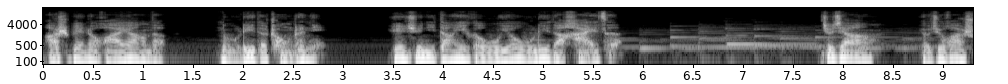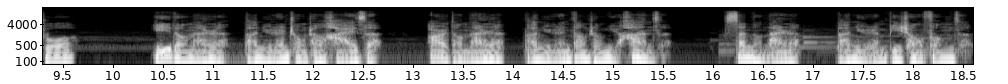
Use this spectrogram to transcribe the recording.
而是变着花样的努力的宠着你，允许你当一个无忧无虑的孩子。就像有句话说：“一等男人把女人宠成孩子，二等男人把女人当成女汉子，三等男人把女人逼成疯子。”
